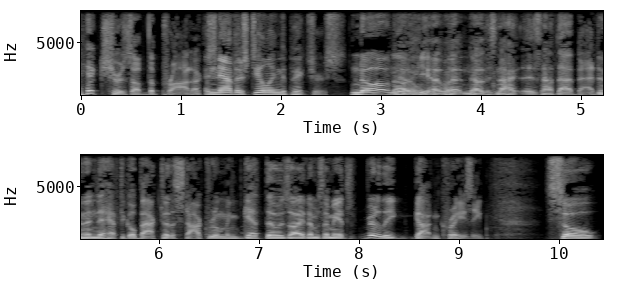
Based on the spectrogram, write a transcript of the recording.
pictures of the products. And now they're stealing the pictures. No, no, No. yeah, well, no, it's not. It's not that bad. And then they have to go back to the stock room and get those items. I mean, it's really gotten crazy. So,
